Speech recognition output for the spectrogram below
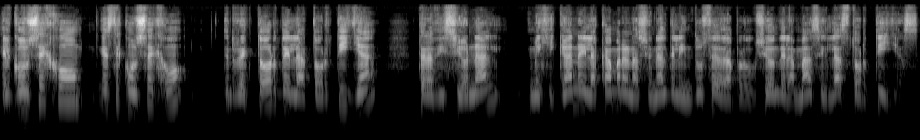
El consejo, este consejo rector de la tortilla tradicional mexicana y la Cámara Nacional de la Industria de la Producción de la Masa y las Tortillas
